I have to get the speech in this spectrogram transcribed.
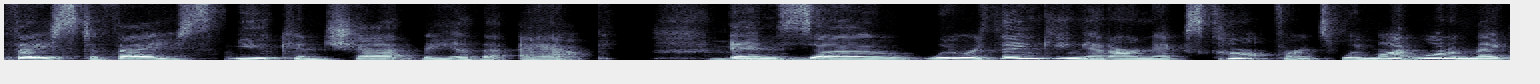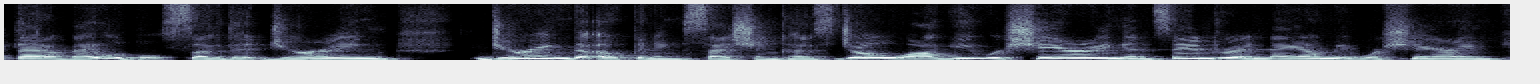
face to face, you can chat via the app. Mm-hmm. And so we were thinking at our next conference, we might want to make that available so that during during the opening session, because Joel, while you were sharing and Sandra and Naomi were sharing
